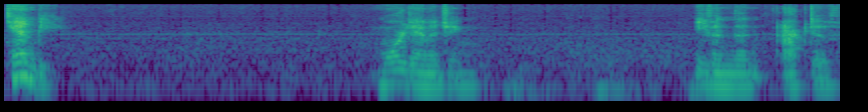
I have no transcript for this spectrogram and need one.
can be more damaging even than active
